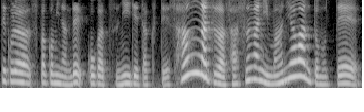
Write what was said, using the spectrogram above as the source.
で、これはスパコミなんで5月に出たくて、3月はさすがに間に合わんと思って、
